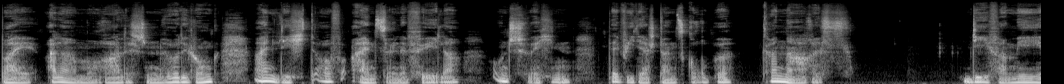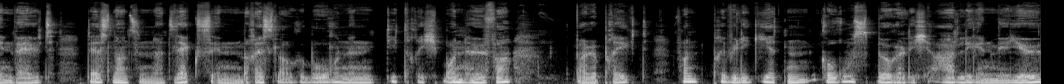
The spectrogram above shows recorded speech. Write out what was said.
bei aller moralischen Würdigung ein Licht auf einzelne Fehler und Schwächen der Widerstandsgruppe Canaris. Die Familienwelt des 1906 in Breslau geborenen Dietrich Bonhoeffer war geprägt von privilegierten großbürgerlich adligen Milieu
